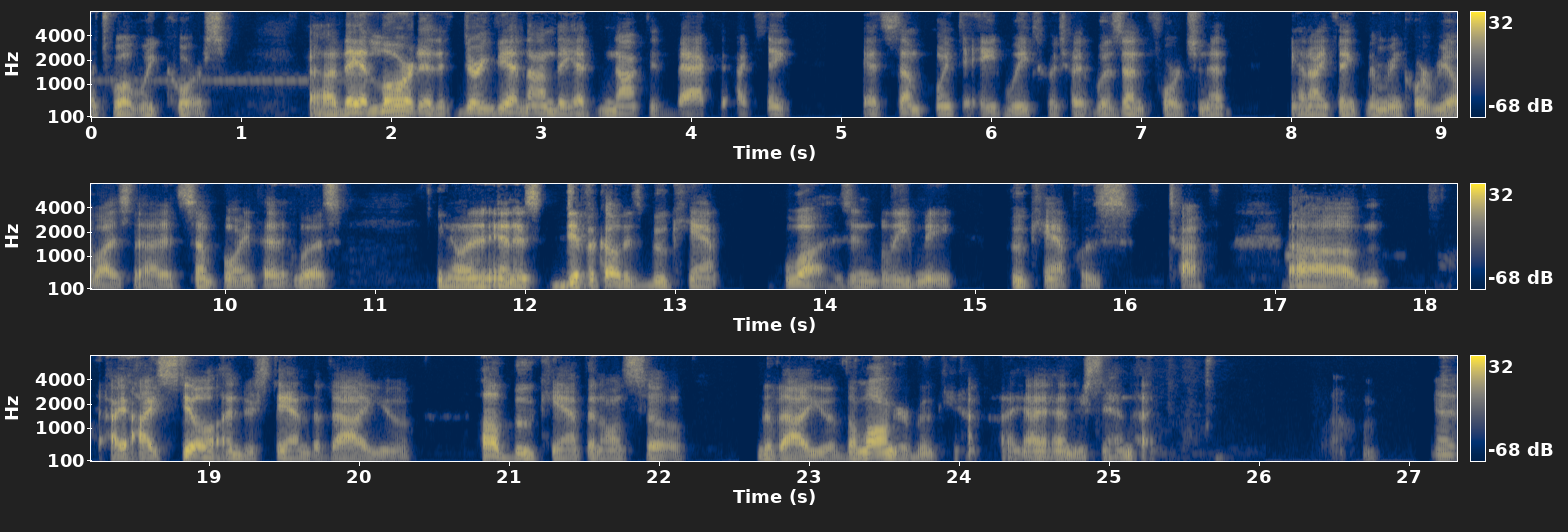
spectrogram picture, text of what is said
a 12 week course. Uh, they had lowered it during Vietnam. They had knocked it back, I think, at some point to eight weeks, which was unfortunate. And I think the Marine Corps realized that at some point that it was, you know, and, and as difficult as boot camp was, and believe me, boot camp was tough. Um, I, I still understand the value of boot camp and also the value of the longer boot camp. I, I understand that. Now,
